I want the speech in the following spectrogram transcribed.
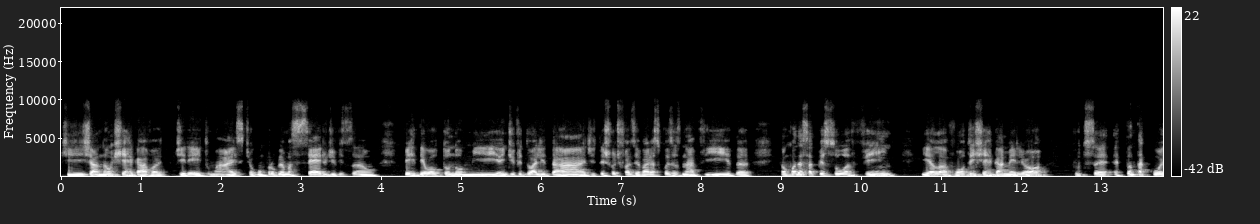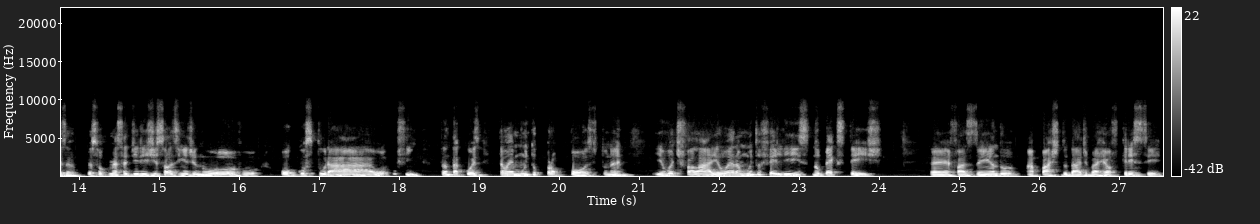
que já não enxergava direito mais, tinha algum problema sério de visão, perdeu autonomia, individualidade, deixou de fazer várias coisas na vida. Então, quando essa pessoa vem e ela volta a enxergar melhor, putz, é, é tanta coisa. A pessoa começa a dirigir sozinha de novo, ou costurar, ou, enfim, tanta coisa. Então, é muito propósito, né? E eu vou te falar, eu era muito feliz no backstage, é, fazendo a parte do Dádiva Health crescer.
